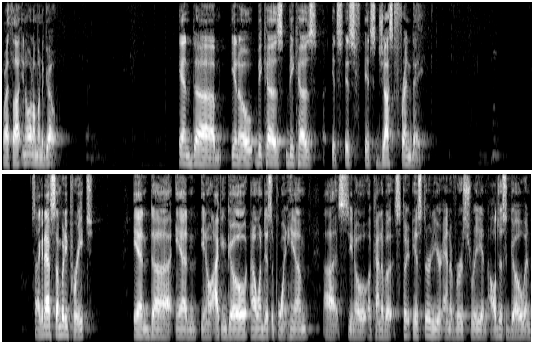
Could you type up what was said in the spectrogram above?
where I thought, you know what, I'm going to go. And, um, you know, because, because it's, it's, it's just Friend Day. So I can have somebody preach, and, uh, and you know, I can go. I don't want to disappoint him. Uh, it's, you know, a kind of a, his 30 year anniversary, and I'll just go and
